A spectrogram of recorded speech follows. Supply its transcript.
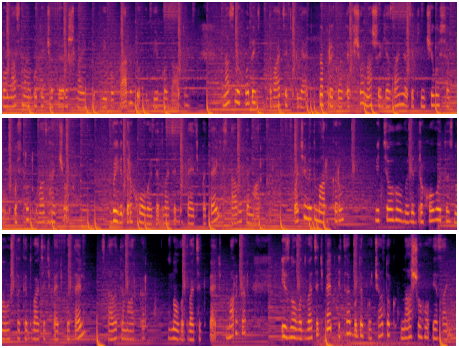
бо у нас має бути 4 шлейки, 2 попереду і 2 позаду. У нас виходить 25. Наприклад, якщо наше в'язання закінчилося тут, ось тут у вас гачок. Ви відраховуєте 25 петель, ставите маркер. Потім від маркеру від цього ви відраховуєте знову ж таки 25 петель, ставите маркер. Знову 25 маркер. І знову 25, і це буде початок нашого в'язання.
